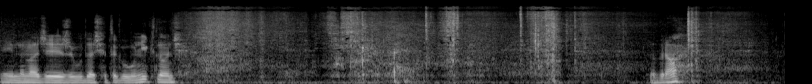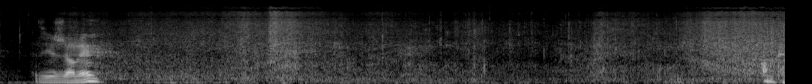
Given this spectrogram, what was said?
Miejmy nadzieję, że uda się tego uniknąć. Dobra. Zjeżdżamy. Ok.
